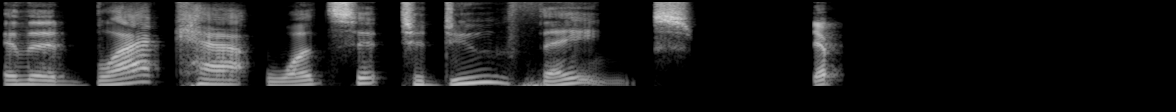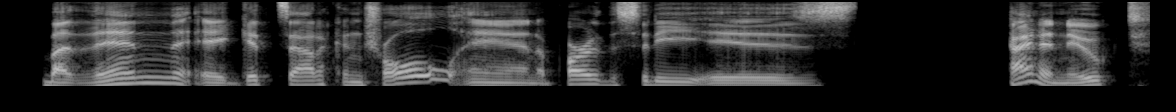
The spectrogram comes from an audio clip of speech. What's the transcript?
and then Black Cat wants it to do things. Yep. But then it gets out of control, and a part of the city is kind of nuked.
